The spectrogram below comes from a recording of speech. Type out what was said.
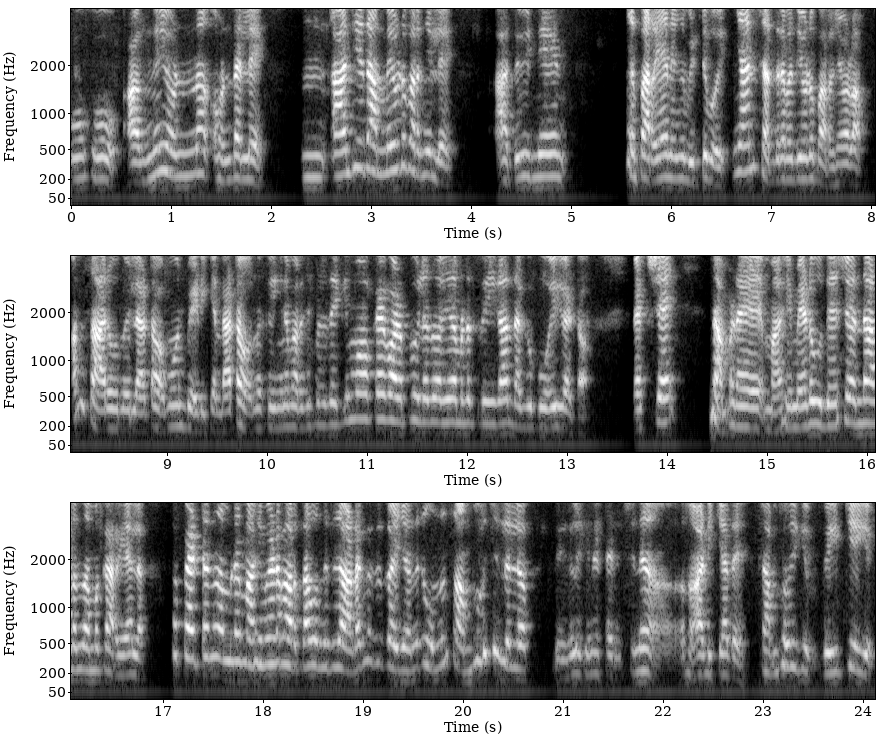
ഓഹോ അങ്ങനെയൊന്ന് ഉണ്ടല്ലേ? ആന്റി അത് അമ്മയോട് പറഞ്ഞില്ലേ? അത് പിന്നെ പറയാൻ അങ്ങ് വിട്ടുപോയി. ഞാൻ ചന്ദ്രമതിയോട് പറഞ്ഞോളാം. അത് സാരമൊന്നുമില്ല കേട്ടോ. മോൻ പേടിക്കണ്ട കേട്ടോ എന്നൊക്കെ ഇങ്ങനെ പറഞ്ഞപ്പോഴത്തേക്കും ഓക്കെ കുഴപ്പമില്ലെന്ന് പറഞ്ഞ് നമ്മുടെ ശ്രീകാന്ത് അങ്ങ് പോയി കേട്ടോ. പക്ഷെ നമ്മുടെ മഹിമയുടെ ഉദ്ദേശം എന്താണെന്ന് നമുക്കറിയാലോ. അപ്പൊ പെട്ടെന്ന് നമ്മുടെ മഹിമയുടെ ഭർത്താവ് വന്നിട്ട് അടങ്ങൊക്കെ കഴിഞ്ഞു. എന്നിട്ട് ഒന്നും സംഭവിച്ചില്ലല്ലോ. നിങ്ങൾ ഇങ്ങനെ ടെൻഷന് അടിക്കാതെ സംഭവിക്കും വെയിറ്റ് ചെയ്യും.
